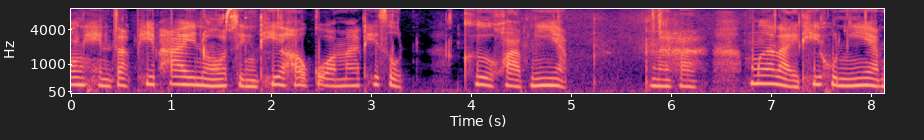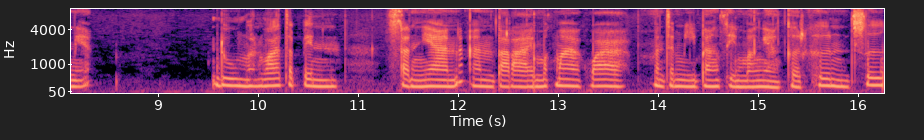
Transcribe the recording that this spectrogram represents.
มองเห็นจากพี่ไพ่เนาะสิ่งที่เขากลัวมากที่สุด คือความเงียบนะคะ เมื่อไหร่ที่คุณเงียบเนี่ย ดูเหมือนว่าจะเป็นสัญญาณอันตรายมาก ๆ ว่า มันจะมีบางสิ่งบางอย่างเกิดขึ้น ซึ่ง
